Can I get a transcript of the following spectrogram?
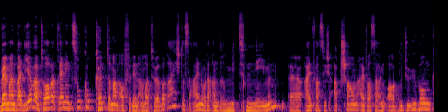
Wenn man bei dir beim Torwarttraining zuguckt, könnte man auch für den Amateurbereich das eine oder andere mitnehmen. Äh, einfach sich abschauen, einfach sagen, oh, gute Übung,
